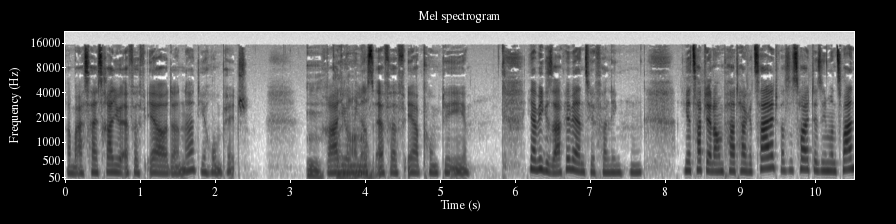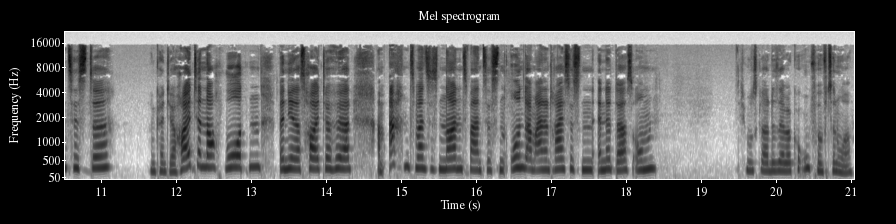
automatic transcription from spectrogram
Aber es heißt Radio FFR dann, ne? Die Homepage. hm, radio-ffr.de. Ja, wie gesagt, wir werden es hier verlinken. Jetzt habt ihr noch ein paar Tage Zeit. Was ist heute? Der 27. Dann könnt ihr heute noch voten, wenn ihr das heute hört. Am 28., 29. und am 31. endet das um, ich muss gerade selber gucken, 15 Uhr.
